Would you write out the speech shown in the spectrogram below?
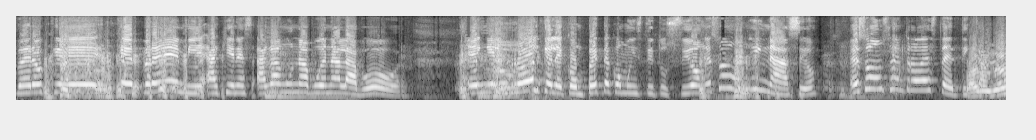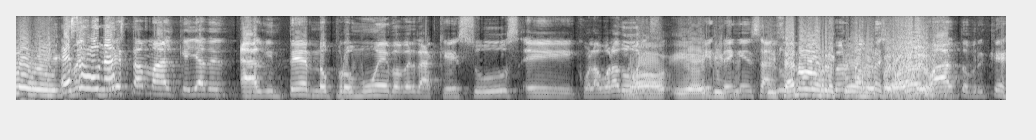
Pero que, que premie a quienes hagan una buena labor en el rol que le compete como institución. Eso es un gimnasio, eso es un centro de estética. yo lo vi. Eso no, es una... está mal que ella al interno promueva, ¿verdad? Que sus eh, colaboradores estén en salud. Quizá no lo recoge, pero,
